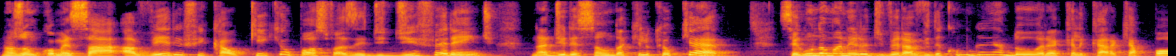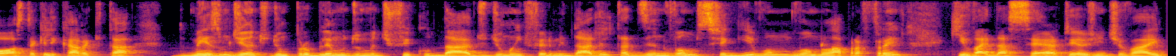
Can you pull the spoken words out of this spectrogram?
Nós vamos começar a verificar o que, que eu posso fazer de diferente na direção daquilo que eu quero. Segunda maneira de ver a vida é como ganhador, é aquele cara que aposta, aquele cara que está, mesmo diante de um problema, de uma dificuldade, de uma enfermidade, ele está dizendo: vamos seguir, vamos, vamos lá para frente, que vai dar certo e a gente vai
